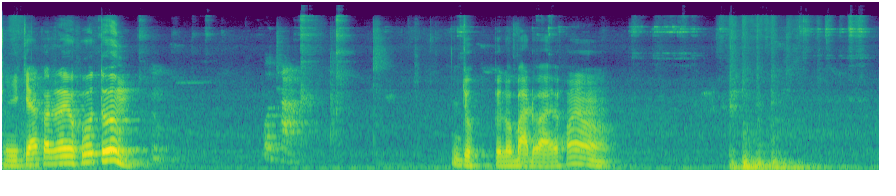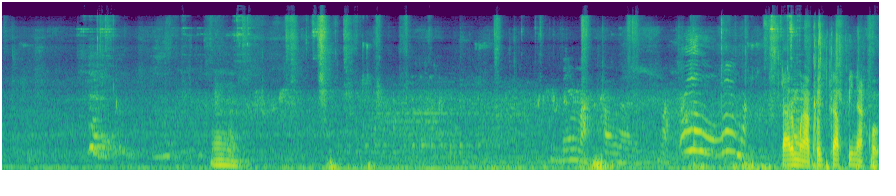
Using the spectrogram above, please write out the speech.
ये क्या कर रहे हो तुम ઓછા જો પેલો બાડો આવ્યો હા જીન્સ માથું જ કાપી નાખો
